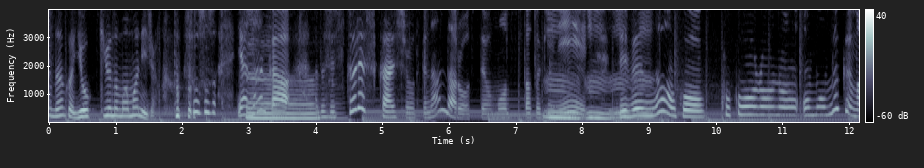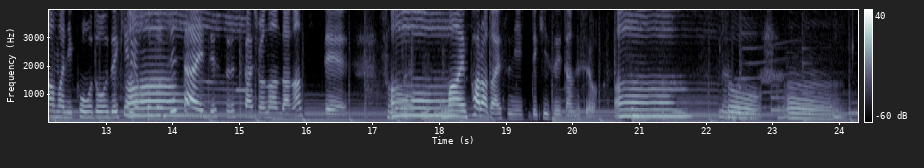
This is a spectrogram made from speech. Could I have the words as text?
もうなんか欲求のままにじゃん。そうそうそう。いやなんかうん私ストレス解消ってなんだろうって思った時に、うん自分のこう心の赴くままに行動できること自体でストレス解消なんだなってその前パラダイスに行って気づいたんですよ。あそう、うん、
